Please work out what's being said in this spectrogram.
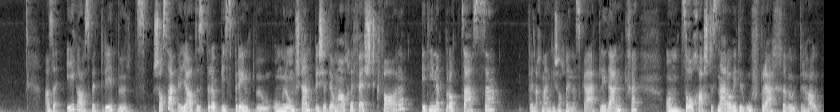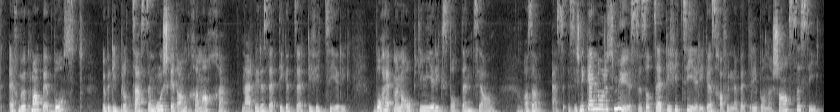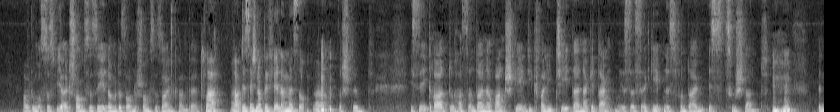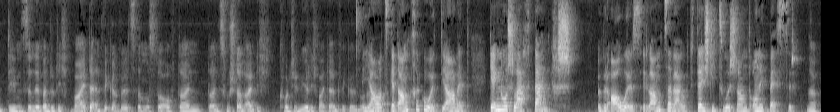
also ich als Betrieb würde schon sagen, ja, dass dir etwas bringt, weil unter Umständen bist du ja auch mal ein bisschen festgefahren in deinen Prozessen, vielleicht manchmal auch ein bisschen ein Gärtchen denken und so kannst du das dann auch wieder aufbrechen, weil du halt echt wirklich mal bewusst über die Prozesse musst Gedanken machen musst, bei einer solchen Zertifizierung. Wo hat man noch Optimierungspotenzial? Also es, es ist nicht nur ein Müssen, so Zertifizierungen. Es kann für einen Betrieb auch eine Chance sein. Aber du musst es wie als Chance sehen, damit es auch eine Chance sein kann, gell? Klar, ja. aber das ist noch bei Filmen so. Ja, das stimmt. Ich sehe gerade, du hast an deiner Wand stehen, die Qualität deiner Gedanken ist das Ergebnis von deinem Ist-Zustand. Mhm. In dem Sinne, wenn du dich weiterentwickeln willst, dann musst du auch deinen dein Zustand eigentlich kontinuierlich weiterentwickeln, oder? Ja, das Gedankengut, ja. Wenn du nur schlecht denkst, über alles in der ganzen Welt, dann ist dein Zustand auch nicht besser. Ja.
